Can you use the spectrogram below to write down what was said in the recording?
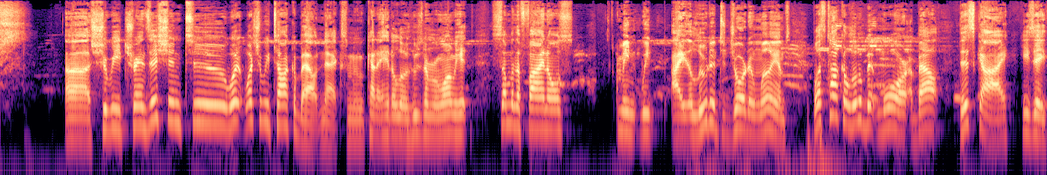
uh, should we transition to what? What should we talk about next? I mean, we kind of hit a little who's number one. We hit some of the finals. I mean, we I alluded to Jordan Williams, but let's talk a little bit more about this guy. He's a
